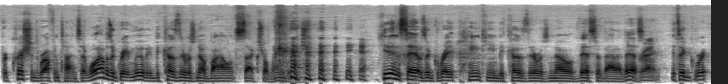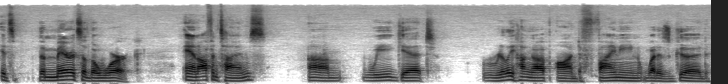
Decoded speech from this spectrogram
for Christians, we're oftentimes said, well, that was a great movie because there was no violence, sex, or language. He didn't say it was a great painting because there was no this or that or this. Right. It's a great, it's the merits of the work. And oftentimes, um, we get really hung up on defining what is good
